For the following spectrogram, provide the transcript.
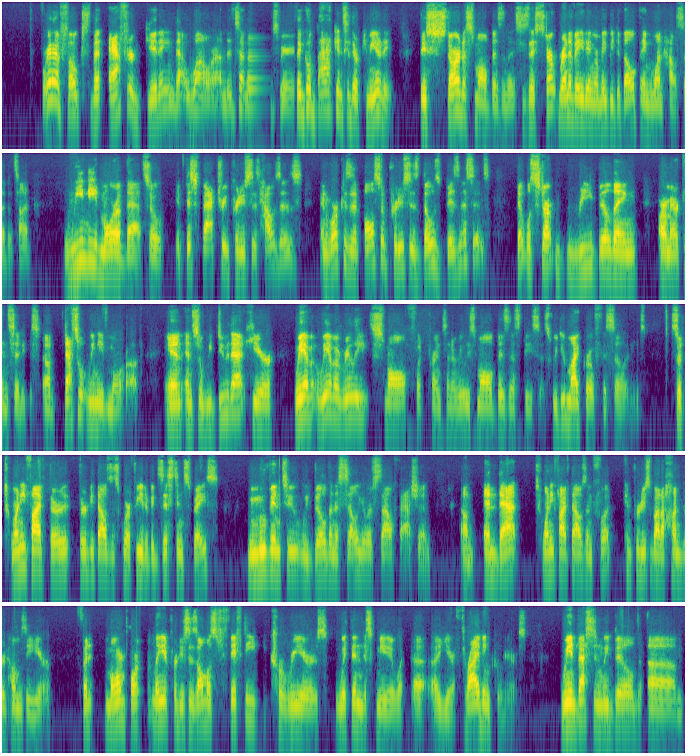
We're gonna have folks that after getting that wow-rounded set of experience, they go back into their community. They start a small business, they start renovating or maybe developing one house at a time. We need more of that. So if this factory produces houses and workers, it also produces those businesses that will start rebuilding our American cities. Uh, that's what we need more of. And, and so we do that here. We have, we have a really small footprint and a really small business thesis. We do micro facilities. So 25, 30,000 square feet of existing space, we move into, we build in a cellular style fashion. Um, and that 25,000 foot can produce about 100 homes a year. But more importantly, it produces almost 50 careers within this community uh, a year, thriving careers. We invest and we build, um,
